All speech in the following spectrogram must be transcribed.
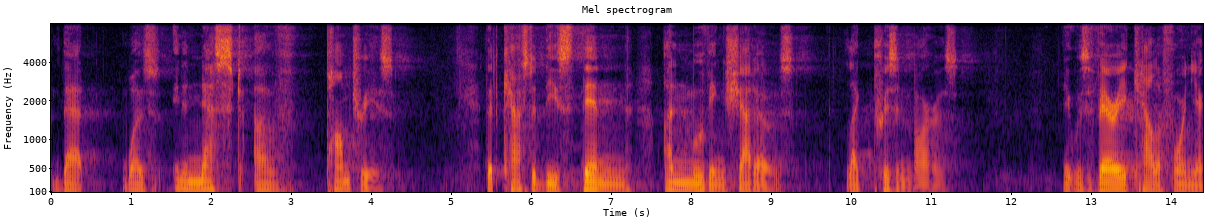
that was in a nest of palm trees that casted these thin, unmoving shadows like prison bars. It was very California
